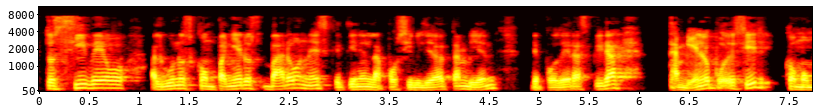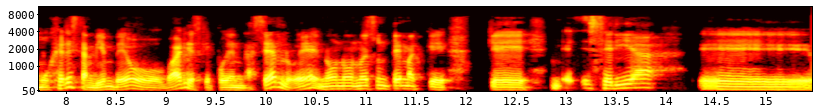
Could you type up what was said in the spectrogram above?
Entonces sí veo algunos compañeros varones que tienen la posibilidad también de poder aspirar también lo puedo decir, como mujeres también veo varias que pueden hacerlo, ¿eh? No, no, no es un tema que, que sería eh,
